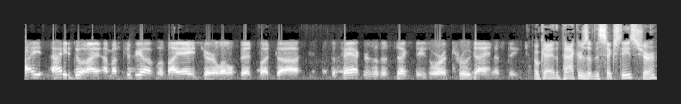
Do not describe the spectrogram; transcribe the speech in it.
How how you doing? I, I'm going to tip you off with my age here a little bit, but uh, the Packers of the '60s were a true dynasty. Okay, the Packers of the '60s, sure.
